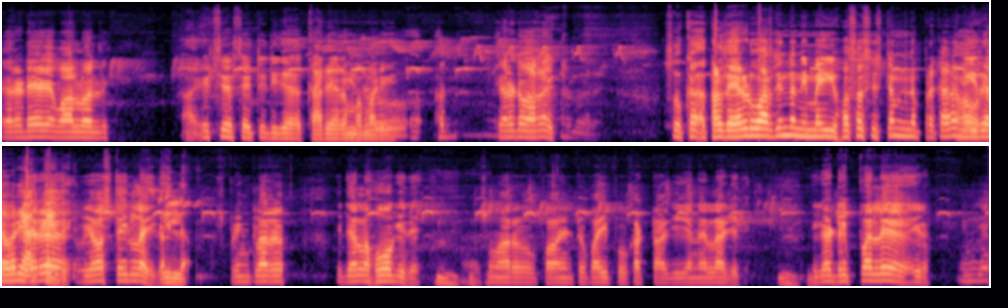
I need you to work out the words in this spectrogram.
ಎರಡೇ ವಾಲ್ವ್ ಅಲ್ಲಿ ಆ, ಎಷ್ಟು ದಿವಸ ಆಯ್ತು ಇದೀಗ ಕಾರ್ಯಾರಂಭ ಮಾಡಿ? ಹದ್- ಎರಡು ವಾರ ಆಯ್ತು. ಸೊ ಕಳೆದ ಎರಡು ವಾರದಿಂದ ನಿಮ್ಮ ಈ ಹೊಸ ಸಿಸ್ಟಮ್ ಪ್ರಕಾರ ನೀರಾವರಿ ಆಗ್ತಾ ಇದೆ. ವ್ಯವಸ್ಥೆ ಇಲ್ಲ ಈಗ. ಇಲ್ಲ. ಸ್ಪ್ರಿಂಕ್ಲರ್ ಇದೆಲ್ಲ ಹೋಗಿದೆ. ಸುಮಾರು ಪಾಯಿಂಟ್ ಪೈಪು ಕಟ್ಟಾಗಿ ಏನೆಲ್ಲ ಆಗಿದೆ. ಈಗ ಡ್ರಿಪ್ಪಲ್ಲೇ ಇರು. ನಿಮಗೆ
